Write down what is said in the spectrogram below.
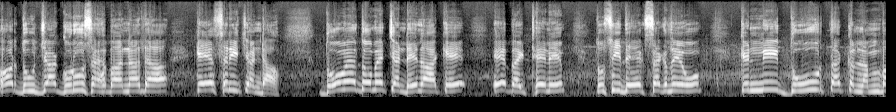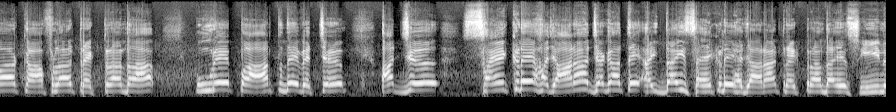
ਔਰ ਦੂਜਾ ਗੁਰੂ ਸਹਿਬਾਨਾਂ ਦਾ, ਕੇਸਰੀ ਝੰਡਾ। ਦੋਵੇਂ ਦੋਵੇਂ ਝੰਡੇ ਲਾ ਕੇ ਇਹ ਬੈਠੇ ਨੇ। ਤੁਸੀਂ ਦੇਖ ਸਕਦੇ ਹੋ ਕਿੰਨੀ ਦੂਰ ਤੱਕ ਲੰਬਾ ਕਾਫਲਾ ਟਰੈਕਟਰਾਂ ਦਾ ਪੂਰੇ ਭਾਰਤ ਦੇ ਵਿੱਚ ਅੱਜ ਸੈਂਕੜੇ ਹਜ਼ਾਰਾਂ ਜਗ੍ਹਾ ਤੇ ਐਦਾਂ ਹੀ ਸੈਂਕੜੇ ਹਜ਼ਾਰਾਂ ਟਰੈਕਟਰਾਂ ਦਾ ਇਹ ਸੀਨ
